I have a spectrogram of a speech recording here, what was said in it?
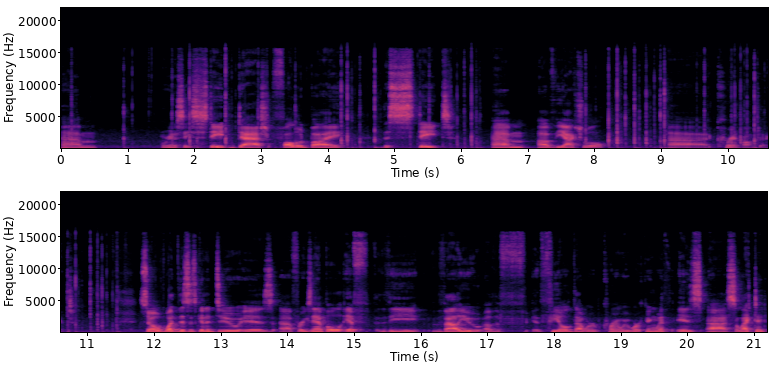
um, we're going to say state dash followed by the state um, of the actual uh, current object. So what this is going to do is, uh, for example, if the value of the field that we're currently working with is uh, selected,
